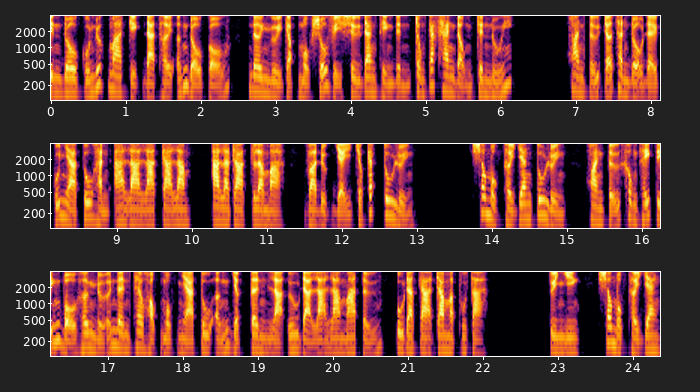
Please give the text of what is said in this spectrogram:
kinh đô của nước Ma Kiệt Đà thời Ấn Độ cổ, nơi người gặp một số vị sư đang thiền định trong các hang động trên núi. Hoàng tử trở thành đồ đệ của nhà tu hành Alala Kalam, Alara Klama, và được dạy cho cách tu luyện. Sau một thời gian tu luyện, hoàng tử không thấy tiến bộ hơn nữa nên theo học một nhà tu ẩn dật tên là Udala La Ma Tử, Udaka Ramaputta. Tuy nhiên, sau một thời gian,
